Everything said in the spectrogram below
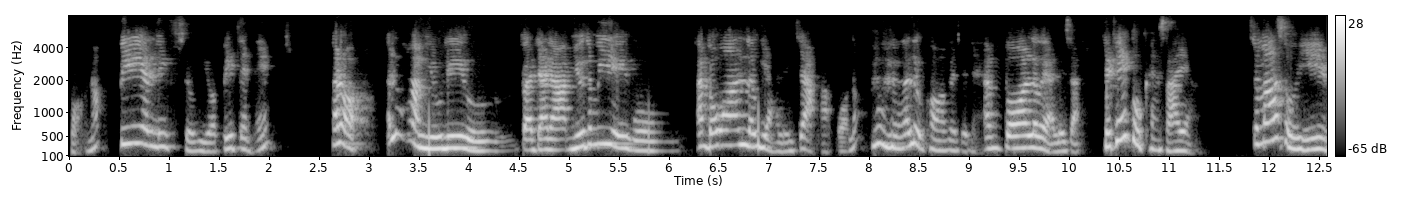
ပေါ့နော် period leave ဆိုပြီးတော့ပေးတဲ့ねအဲ့တော့အဲ့လိုဟာမျိုးလေးကိုဒါဒါမျိုးသမီးတွေကို empower လုပ်ရလဲကြာတာပေါ့နော်အဲ့လိုခေါ်မှဖြစ်တယ် empower လုပ်ရလဲကြာတကယ်ကိုခံစားရကျမဆိုရင်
